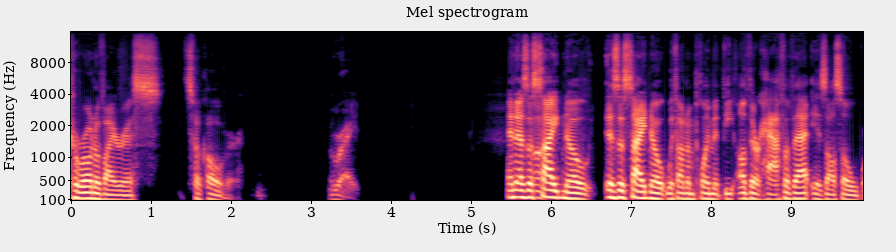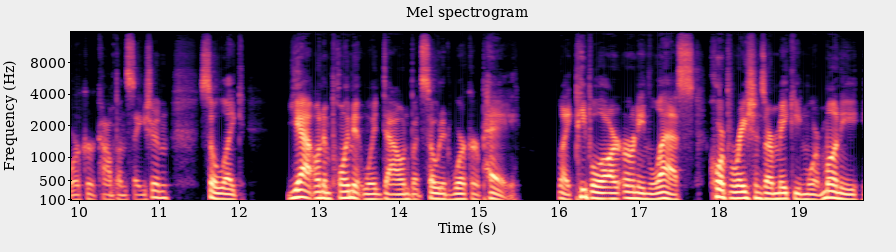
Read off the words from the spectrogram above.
coronavirus took over. Right. And as a side note, as a side note with unemployment, the other half of that is also worker compensation. So like, yeah, unemployment went down, but so did worker pay. Like people are earning less, corporations are making more money,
